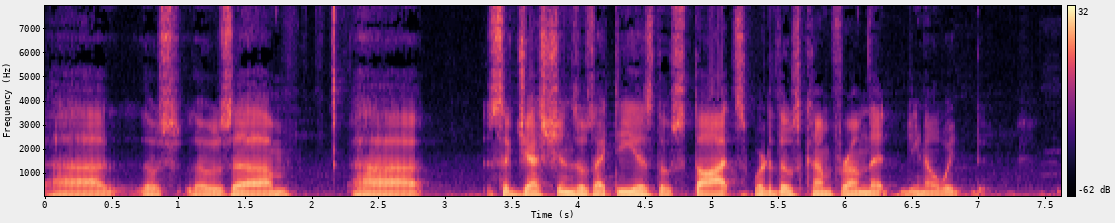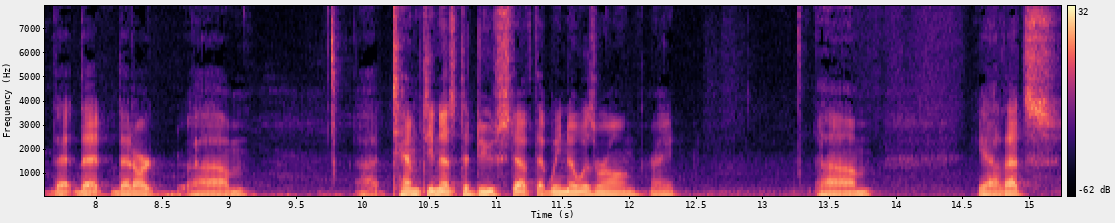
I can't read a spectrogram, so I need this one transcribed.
Uh, those those um, uh, suggestions, those ideas, those thoughts. Where do those come from? That you know we that that that are um, uh, tempting us to do stuff that we know is wrong, right? Um, yeah, that's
